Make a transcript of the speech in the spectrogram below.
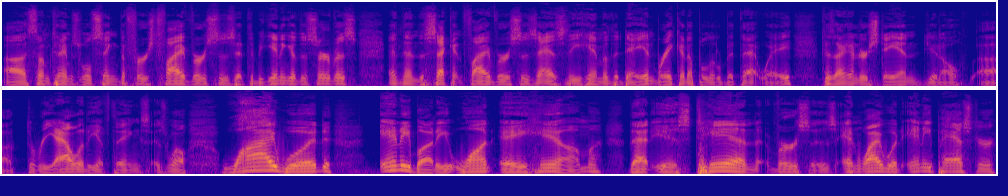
Uh, sometimes we'll sing the first five verses at the beginning of the service and then the second five verses as the hymn of the day and break it up a little bit that way because I understand, you know, uh, the reality of things as well. Why would anybody want a hymn that is 10 verses? And why would any pastor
